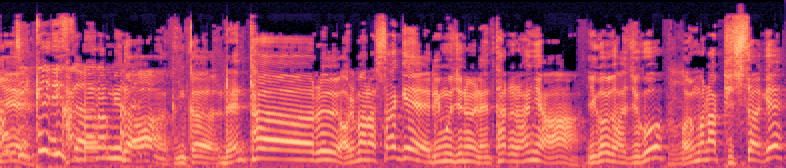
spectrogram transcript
아, 뒤끝 있어. 간단합니다. 그러니까 렌탈을 얼마나 싸게 리무진을 렌탈을 하냐 이걸 가지고 음. 얼마나 비싸게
